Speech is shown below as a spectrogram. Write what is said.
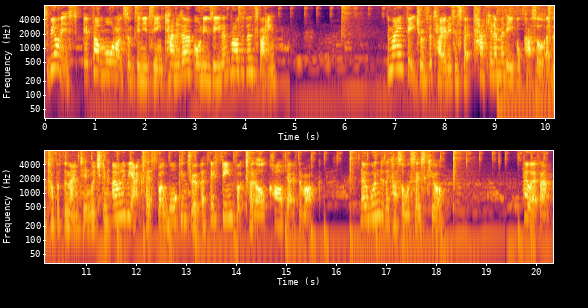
To be honest, it felt more like something you'd see in Canada or New Zealand rather than Spain. The main feature of the town is a spectacular medieval castle at the top of the mountain which can only be accessed by walking through a 15 foot tunnel carved out of the rock. No wonder the castle was so secure. However,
